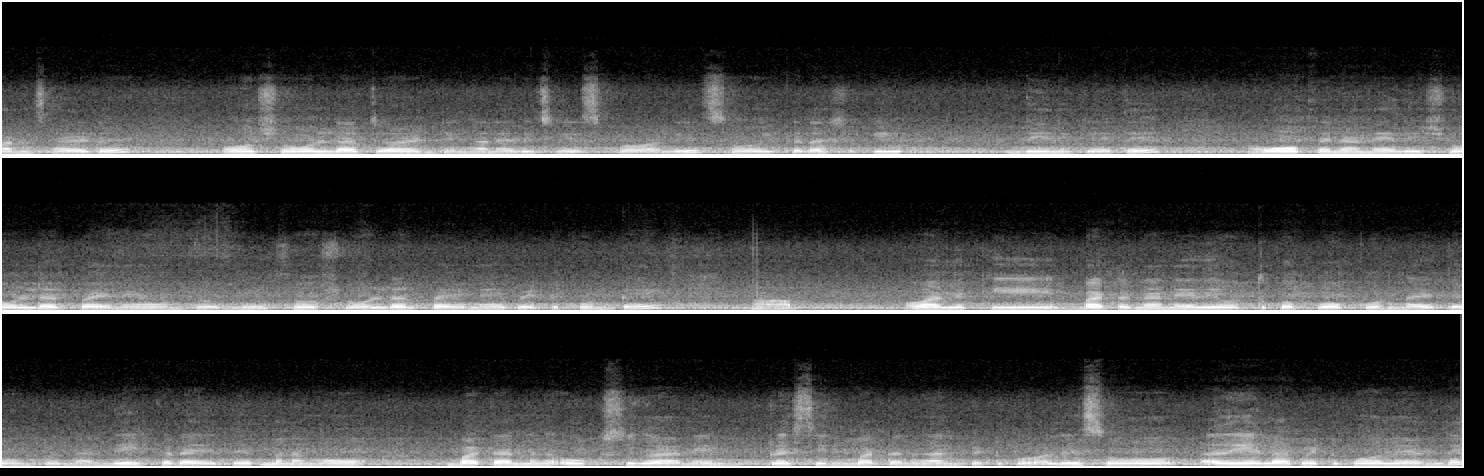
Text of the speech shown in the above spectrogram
వన్ సైడ్ ఓ షోల్డర్ జాయింటింగ్ అనేది చేసుకోవాలి. సో ఇక్కడ ఈ దీనికైతే ఓపెన్ అనేది షోల్డర్ పైనే ఉంటుంది. సో షోల్డర్ పైనే పెట్టుకుంటే వాళ్ళకి బటన్ అనేది ఒత్తుకోపోకుండా అయితే ఉంటుందండి. ఇక్కడైతే మనము బటన్ ఉక్స్ కానీ ప్రెస్సింగ్ బటన్ కానీ పెట్టుకోవాలి. సో అది ఎలా పెట్టుకోవాలి అంటే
